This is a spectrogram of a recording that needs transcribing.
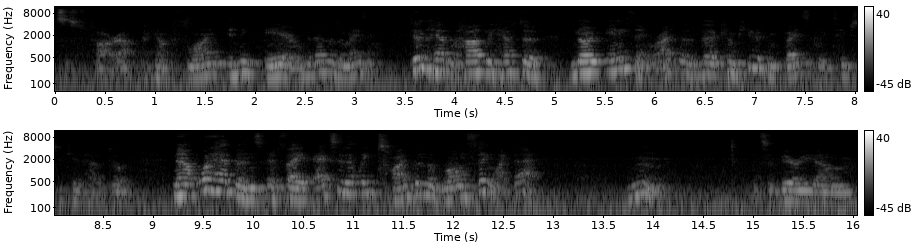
This is far out. I I'm flying in the air. Look at that, that amazing. Didn't have, hardly have to know anything, right? The, the computer can basically teach the kid how to do it. Now, what happens if they accidentally type in the wrong thing like that? Hmm. It's a very, um,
